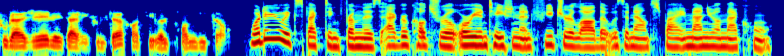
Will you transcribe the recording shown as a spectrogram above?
soulager les agriculteurs quand ils veulent prendre du temps. What are you expecting from this agricultural orientation and future law that was announced by Emmanuel Macron?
